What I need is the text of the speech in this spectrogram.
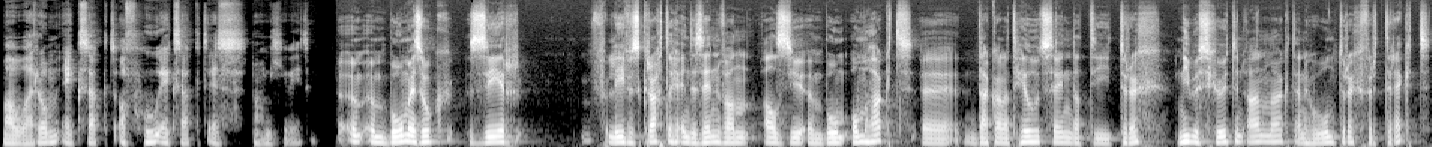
Maar waarom exact of hoe exact is nog niet geweten. Een, een boom is ook zeer levenskrachtig in de zin van als je een boom omhakt, uh, dan kan het heel goed zijn dat die terug nieuwe scheuten aanmaakt en gewoon terug vertrekt.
